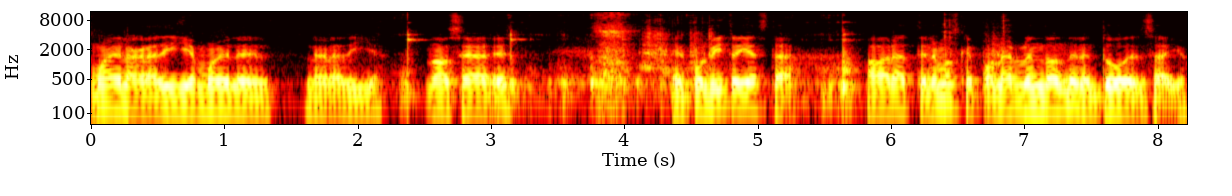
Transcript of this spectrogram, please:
mueve la gradilla, mueve la gradilla. No, o sea, es, el polvito ya está. Ahora tenemos que ponerlo en dónde? En el tubo de ensayo.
